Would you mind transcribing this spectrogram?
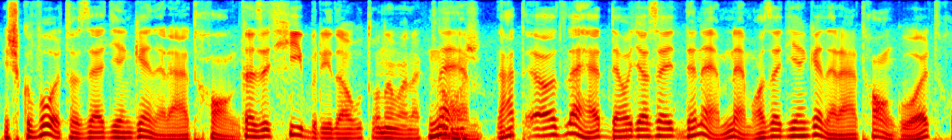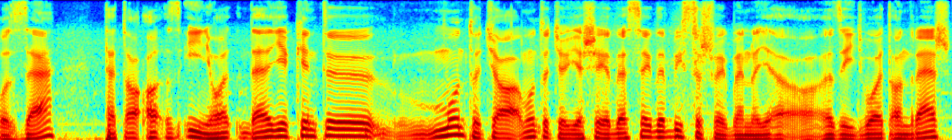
És akkor volt hozzá egy ilyen generált hang. De ez egy hibrid autó, nem elektromos. Nem, hát az lehet, de hogy az egy, de nem, nem, az egy ilyen generált hang volt hozzá, tehát az így volt, de egyébként mondd, hogyha, mondd, hogyha hülyeséget beszélek, de biztos vagyok benne, hogy az így volt, András,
